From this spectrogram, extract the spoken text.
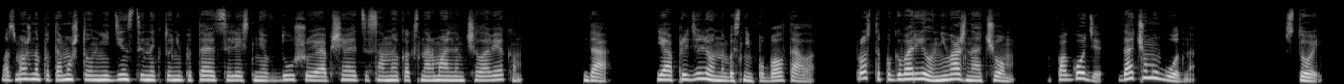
Возможно, потому что он единственный, кто не пытается лезть мне в душу и общается со мной как с нормальным человеком. Да, я определенно бы с ним поболтала. Просто поговорила, неважно о чем. О погоде, да о чем угодно. Стой,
